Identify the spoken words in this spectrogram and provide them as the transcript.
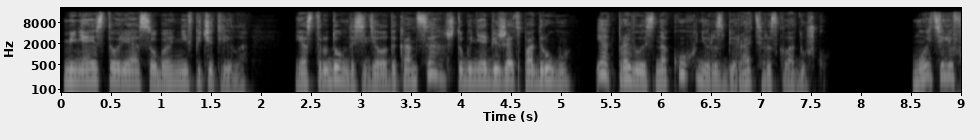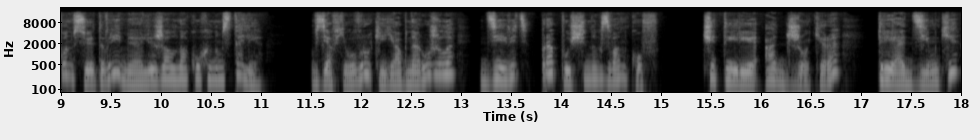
Меня история особо не впечатлила — я с трудом досидела до конца, чтобы не обижать подругу, и отправилась на кухню разбирать раскладушку. Мой телефон все это время лежал на кухонном столе. Взяв его в руки, я обнаружила девять пропущенных звонков. Четыре от Джокера, три от Димки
